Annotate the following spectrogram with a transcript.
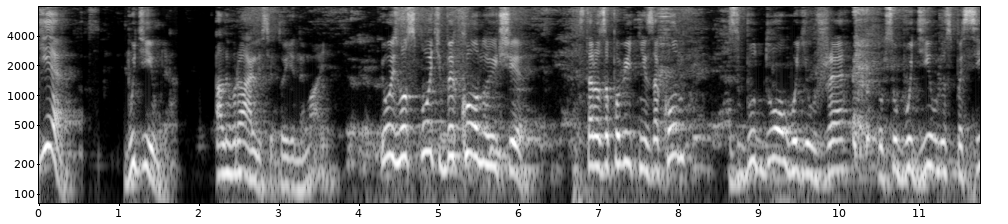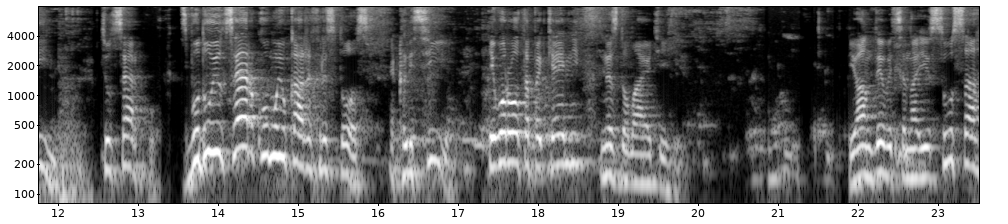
є будівля, але в реальності то її немає. І ось Господь, виконуючи старозаповітній закон, збудовує вже цю будівлю спасіння, цю церкву. Збудую церкву мою, каже Христос, еклесію, і ворота пекельні не здолають її. Іоанн дивиться на Ісуса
